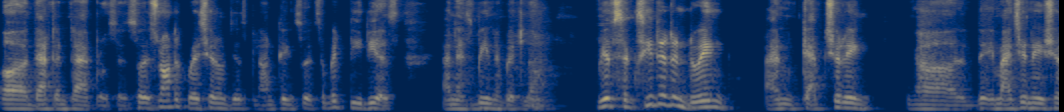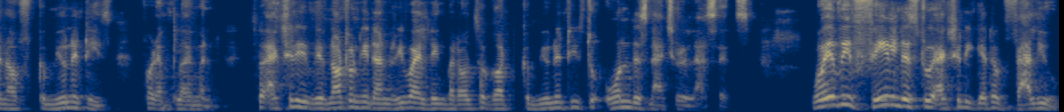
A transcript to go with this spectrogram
uh, that entire process. So it's not a question of just planting. So it's a bit tedious and has been a bit long. We have succeeded in doing and capturing uh, the imagination of communities for employment. So actually, we've not only done rewilding, but also got communities to own these natural assets. Where we failed is to actually get a value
